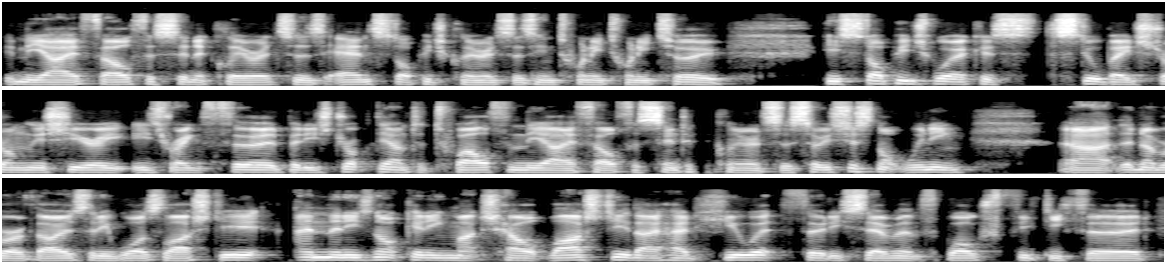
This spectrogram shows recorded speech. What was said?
in the AFL for centre clearances and stoppage clearances in 2022. His stoppage work has still been strong this year. He's ranked third, but he's dropped down to 12th in the AFL for centre clearances. So he's just not winning uh, the number of those that he was last year. And then he's not getting much help. Last year they had Hewett 37th, Walsh 53rd,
